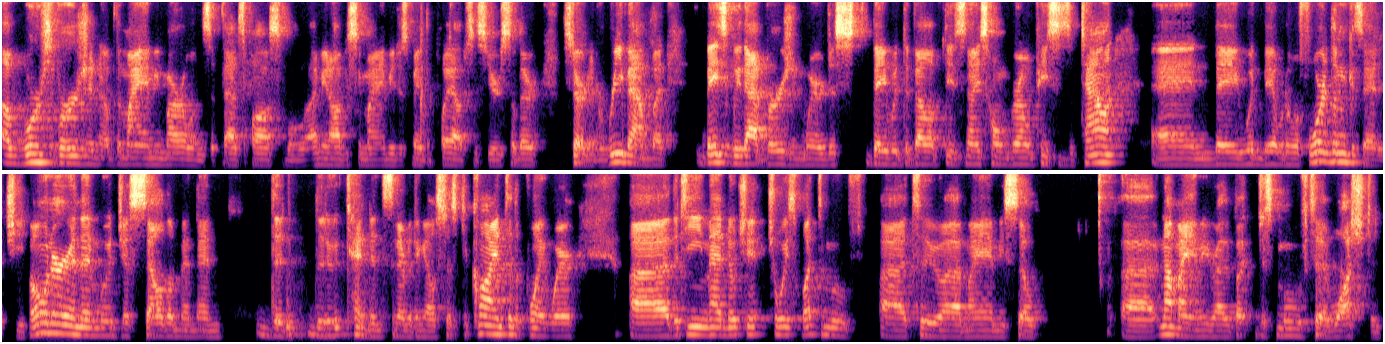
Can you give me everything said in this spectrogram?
a worse version of the Miami Marlins, if that's possible. I mean, obviously Miami just made the playoffs this year, so they're starting to rebound. But basically, that version where just they would develop these nice homegrown pieces of talent, and they wouldn't be able to afford them because they had a cheap owner, and then would just sell them, and then the the attendance and everything else just declined to the point where uh, the team had no ch- choice but to move uh, to uh, Miami. So, uh, not Miami rather, but just move to Washington.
